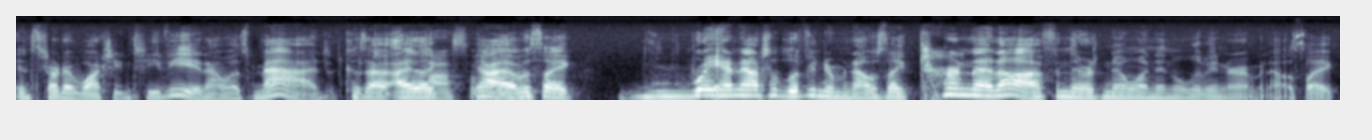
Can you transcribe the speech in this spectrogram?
and started watching TV, and I was mad because I, I like yeah, I was like ran out to the living room and I was like turn that off, and there was no one in the living room, and I was like.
